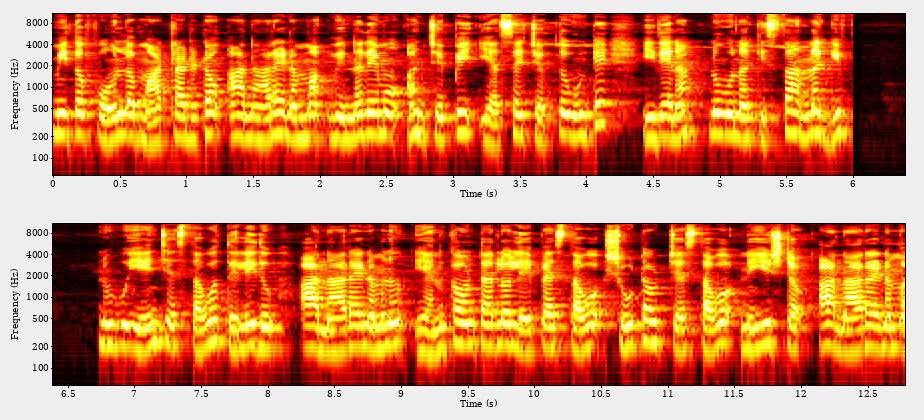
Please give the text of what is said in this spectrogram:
మీతో ఫోన్లో మాట్లాడటం ఆ నారాయణమ్మ విన్నదేమో అని చెప్పి ఎస్ఐ చెప్తూ ఉంటే ఇదేనా? నువ్వు నాకు ఇస్తా అన్న గిఫ్ట్. నువ్వు ఏం చేస్తావో తెలీదు. ఆ నారాయణమ్మను ఎన్కౌంటర్లో లేపేస్తావో షూటౌట్ చేస్తావో నీ ఇష్టం. ఆ నారాయణమ్మ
